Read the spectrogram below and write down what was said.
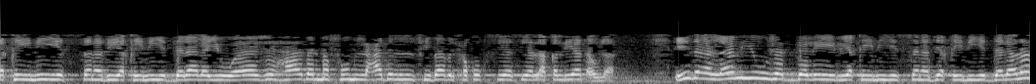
يقيني السند يقيني الدلالة يواجه هذا المفهوم العدل في باب الحقوق السياسية للأقليات أو لا؟ إذا لم يوجد دليل يقيني السند يقيني الدلالة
